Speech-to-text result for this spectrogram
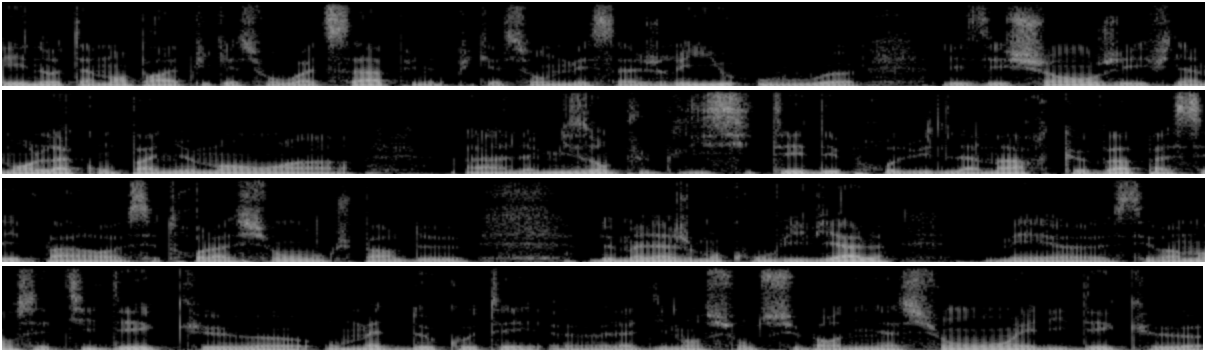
et notamment par l'application WhatsApp, une application de messagerie où euh, les échanges et finalement l'accompagnement à, la mise en publicité des produits de la marque va passer par euh, cette relation. Donc je parle de, management convivial, mais euh, c'est vraiment cette idée que on mette de côté la dimension de subordination et l'idée que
